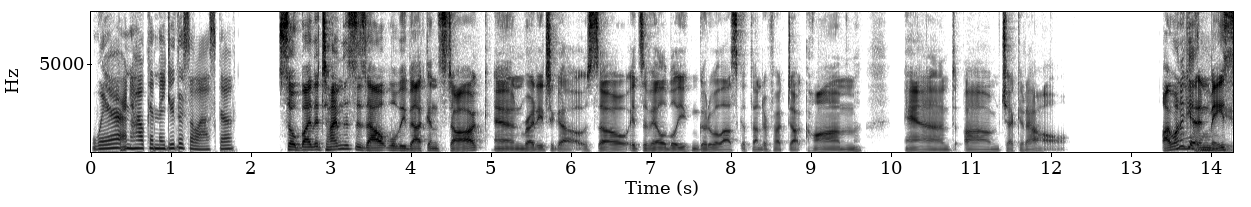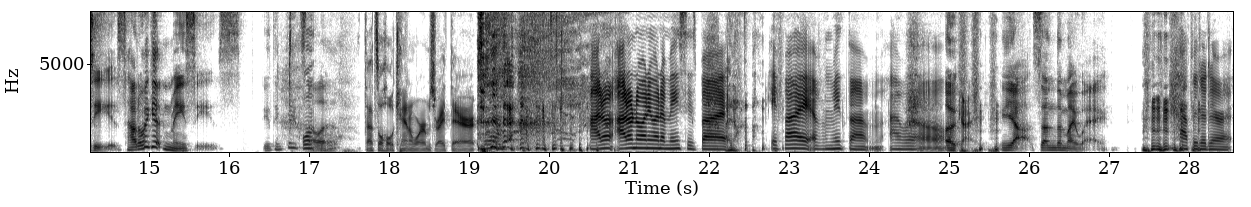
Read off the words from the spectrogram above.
where and how can they do this, Alaska? So by the time this is out, we'll be back in stock and ready to go. So it's available. You can go to alaskathunderfuck.com and um, check it out. I want to get in Macy's. How do I get in Macy's? Do you think they'd Well- sell it? That's a whole can of worms right there. I don't I don't know anyone at Macy's, but if I ever meet them, I will Okay. yeah, send them my way. happy to do it.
